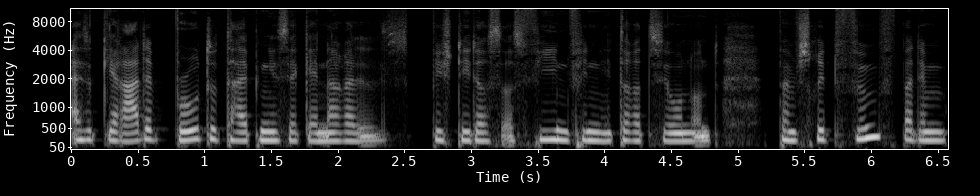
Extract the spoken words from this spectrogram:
Also gerade Prototyping ist ja generell, besteht aus, aus vielen, vielen Iterationen. Und beim Schritt fünf, bei dem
